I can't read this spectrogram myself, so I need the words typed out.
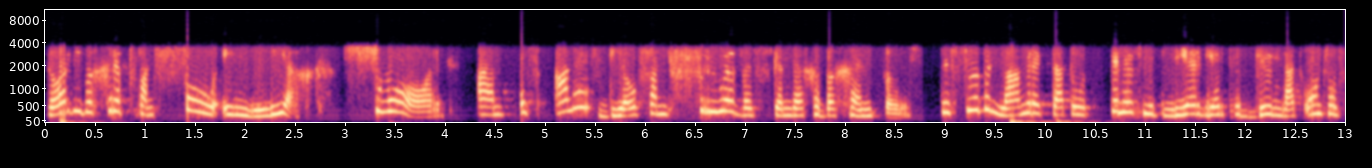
Daardie begrip van vol en leeg, swaar um, is alles deel van die vroeë wiskundige beginsels. Dit is so belangrik dat ons kinders moet leer deur te doen dat ons as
